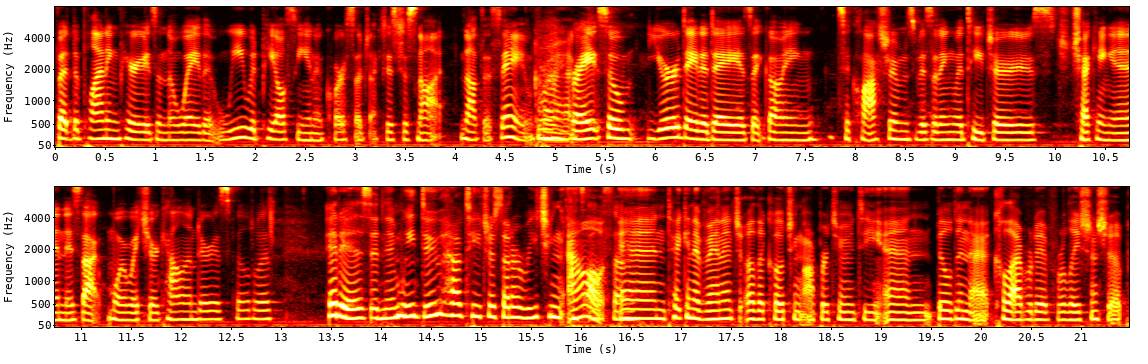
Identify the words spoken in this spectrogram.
But the planning periods and the way that we would PLC in a core subject is just not not the same, Correct. right? So your day to day is it going to classrooms, visiting with teachers, checking in? Is that more what your calendar is filled with? It is, and then we do have teachers that are reaching out awesome. and taking advantage of the coaching opportunity and building that collaborative relationship.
